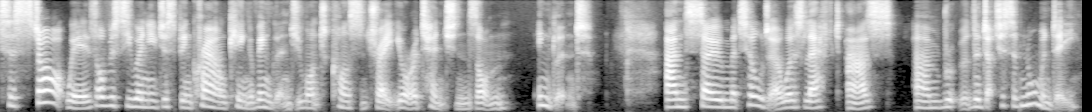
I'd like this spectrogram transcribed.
to start with, obviously, when you've just been crowned King of England, you want to concentrate your attentions on England. And so Matilda was left as um, the Duchess of Normandy.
